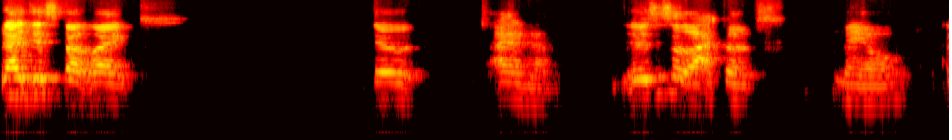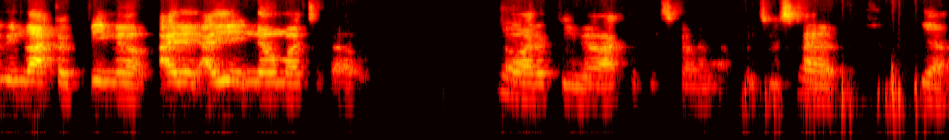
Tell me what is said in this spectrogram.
But I just felt like there, I don't know, there was just a lack of male. I mean, lack of female. I I didn't know much about yeah. a lot of female activists growing up, which was kind of yeah.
